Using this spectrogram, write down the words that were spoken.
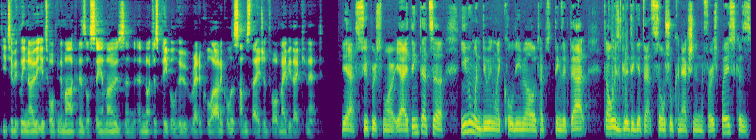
you, typically know that you're talking to marketers or CMOs and, and not just people who read a cool article at some stage and thought maybe they'd connect. Yeah, super smart. Yeah, I think that's uh, even when doing like cold email or types of things like that, it's always good to get that social connection in the first place because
